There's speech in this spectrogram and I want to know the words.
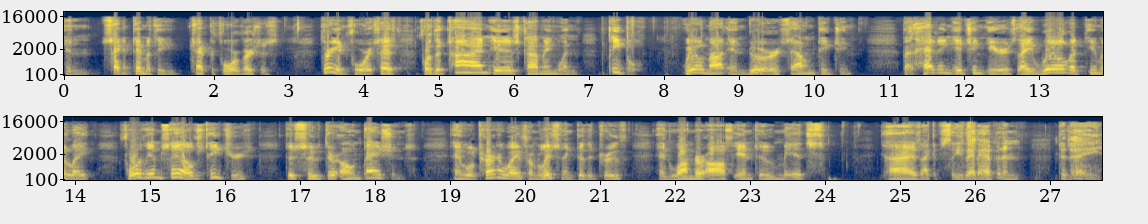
In 2 Timothy chapter 4, verses 3 and 4, it says, For the time is coming when people will not endure sound teaching, but having itching ears, they will accumulate for themselves teachers to suit their own passions, and will turn away from listening to the truth and wander off into myths. Guys, I can see that happening today.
